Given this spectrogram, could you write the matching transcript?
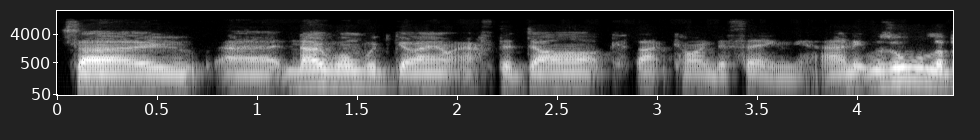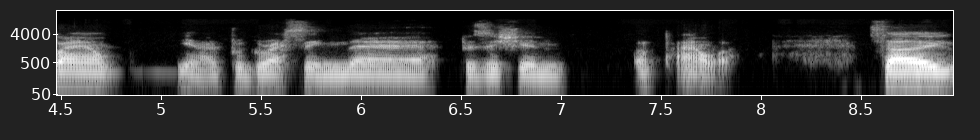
So uh, no one would go out after dark that kind of thing. And it was all about you know progressing their position of power. So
